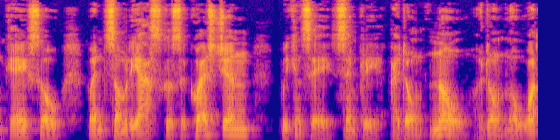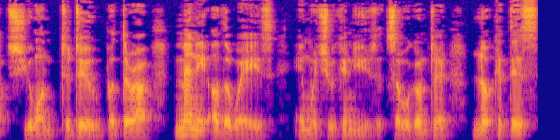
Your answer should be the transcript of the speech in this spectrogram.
Okay, so when somebody asks us a question, we can say simply, I don't know. I don't know what you want to do. But there are many other ways in which we can use it. So we're going to look at this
